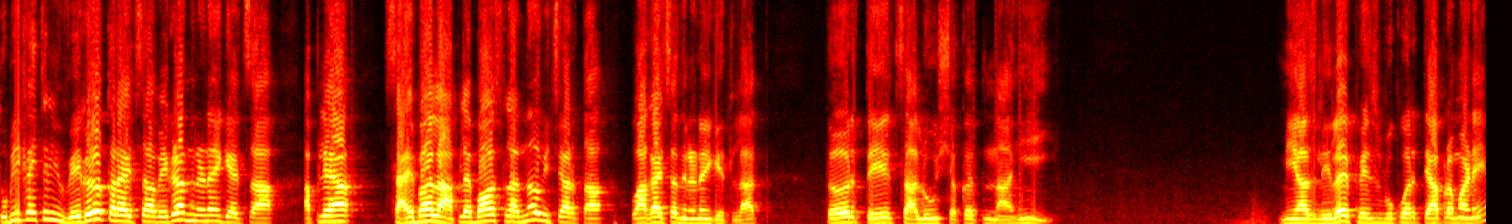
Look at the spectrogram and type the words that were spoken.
तुम्ही काहीतरी वेगळं करायचा वेगळा निर्णय घ्यायचा आपल्या साहेबाला आपल्या बॉसला न विचारता वागायचा निर्णय घेतलात तर ते चालू शकत नाही. मी आज लिहिलंय फेसबुकवर त्याप्रमाणे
